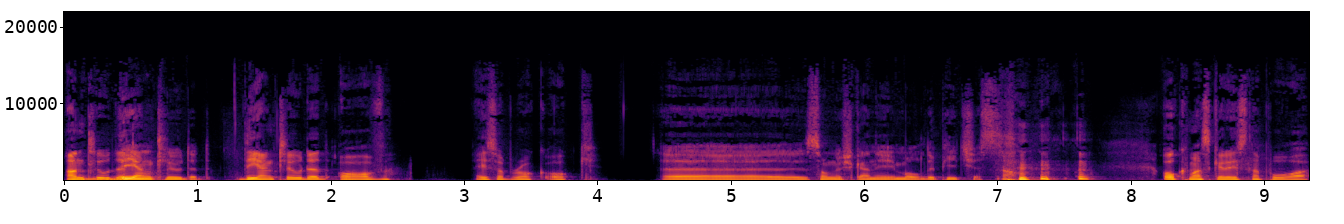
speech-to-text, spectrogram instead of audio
Uncluded, The Uncluded. The Uncluded av ASAP Rock och, Uh, sångerskan i Moldy Peaches. Ja. och man ska lyssna på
